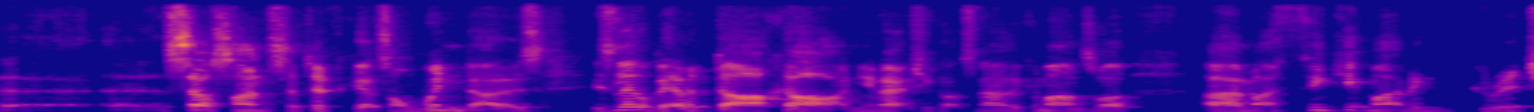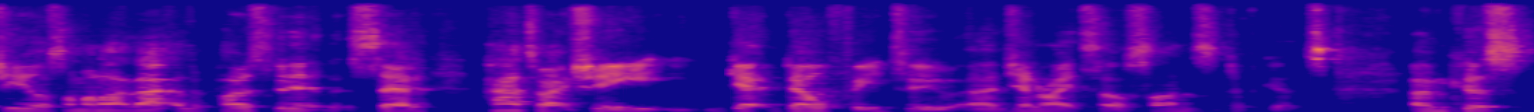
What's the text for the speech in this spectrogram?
uh, self-signed certificates on Windows is a little bit of a dark art, and you've actually got to know the commands. Well, um, I think it might have been Grijjy or someone like that that posted it that said how to actually get Delphi to uh, generate self-signed certificates. Because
